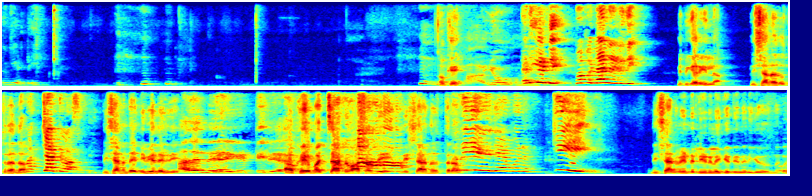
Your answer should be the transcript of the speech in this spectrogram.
എനിക്ക് കിട്ടി ഓക്കെ എഴുതി. നിപ്പിക്കറിയില്ല. നിഷാൻ അത് ഉത്തരം എന്താ? നിഷാൻ എന്താ നിവി എന്താ എഴുതി ഓക്കെ മച്ചാട്ട് വാസന്തി നിഷാൻ ഉത്തരം. നിഷാൻ വീണ്ടും ലീഡിലേക്ക് എത്തിയെന്ന് എനിക്ക് തോന്നുന്നു.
